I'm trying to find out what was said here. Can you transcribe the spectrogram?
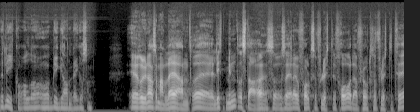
vedlikehold og, og bygge anlegg og sånn. Eh, Runar, som alle andre litt mindre steder, så, så, er det jo folk som flytter fra, og det er folk som flytter til.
